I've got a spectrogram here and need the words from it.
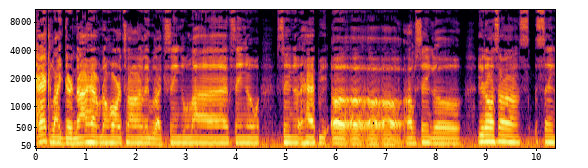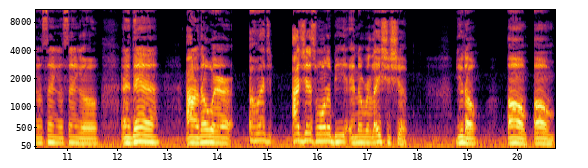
act like they're not having a hard time. They be like single life, single, single, happy, uh, uh, uh, uh, I'm single, you know what I'm saying? Single, single, single. And then out of nowhere, oh, I, just, I just want to be in a relationship. You know, um, um,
